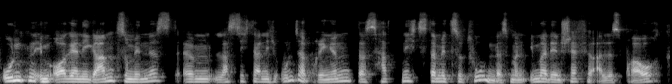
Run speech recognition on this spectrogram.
unten im Organigramm zumindest, ähm, lass dich da nicht unterbringen. Das hat nichts damit zu tun, dass man immer den Chef für alles braucht.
